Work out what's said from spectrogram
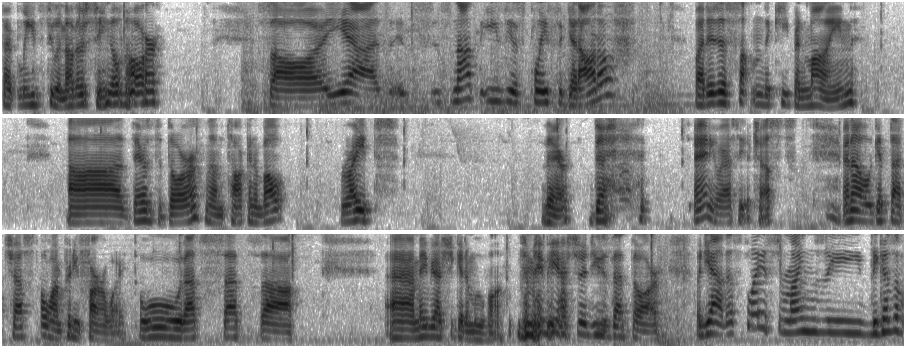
that leads to another single door. So yeah, it's, it's, it's not the easiest place to get out of, but it is something to keep in mind. Uh, there's the door that I'm talking about. Right there. anyway, I see a chest. And I will get that chest. Oh, I'm pretty far away. Oh, that's, that's, uh, uh, maybe I should get a move on. maybe I should use that door. But yeah, this place reminds me, because of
